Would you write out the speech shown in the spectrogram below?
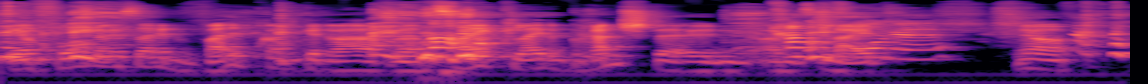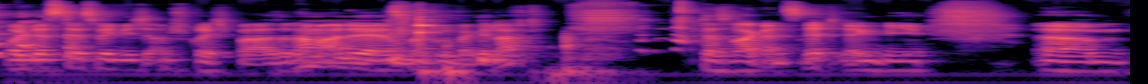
Der Vogel ist ein Waldbrand geraten, hat zwei kleine Brandstellen am Krasser Kleid. Vogel. Ja, und ist deswegen nicht ansprechbar. Also da haben alle erstmal drüber gelacht. Das war ganz nett irgendwie. Ähm,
